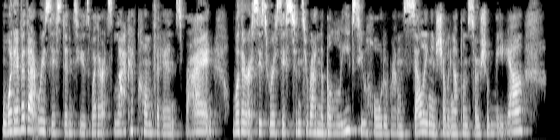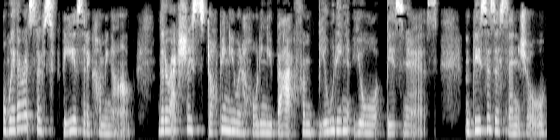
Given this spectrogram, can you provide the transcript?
whatever that resistance is, whether it's lack of confidence, right? Whether it's this resistance around the beliefs you hold around selling and showing up on social media, or whether it's those fears that are coming up that are actually stopping you and holding you back from building your business. This is essential.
